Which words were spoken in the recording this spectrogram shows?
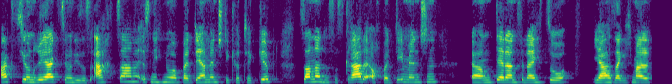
Aktion, Reaktion, dieses Achtsame ist nicht nur bei der Mensch, die Kritik gibt, sondern das ist gerade auch bei dem Menschen, ähm, der dann vielleicht so, ja, sag ich mal,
